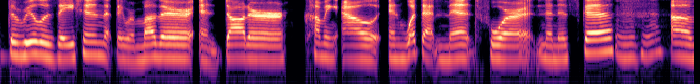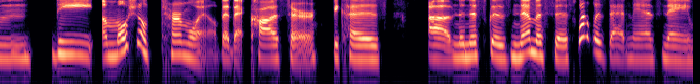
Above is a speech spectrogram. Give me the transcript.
the realization that they were mother and daughter coming out and what that meant for Nanisca mm-hmm. um the emotional turmoil that that caused her because uh, Nanisca's nemesis. What was that man's name?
